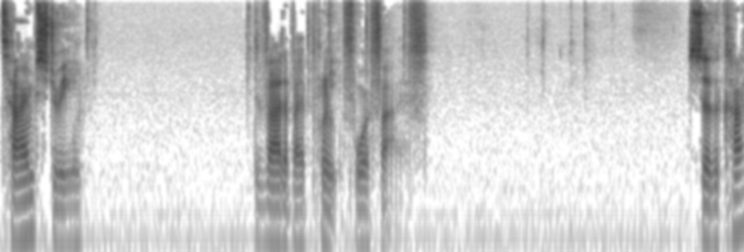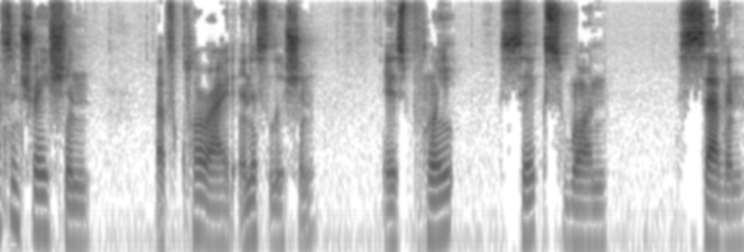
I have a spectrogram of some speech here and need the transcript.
times 3 divided by 0.45. So the concentration of chloride in a solution is 0.617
